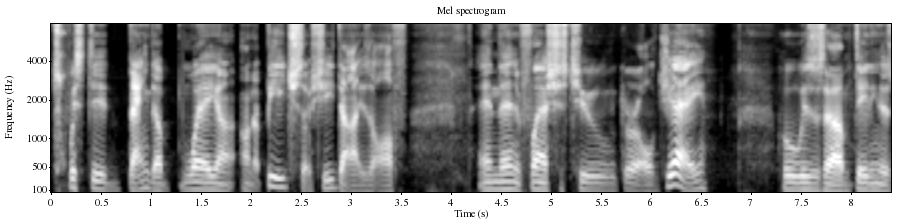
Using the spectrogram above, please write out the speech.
twisted, banged up way on, on a beach, so she dies off. And then it flashes to girl Jay, who is uh, dating this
